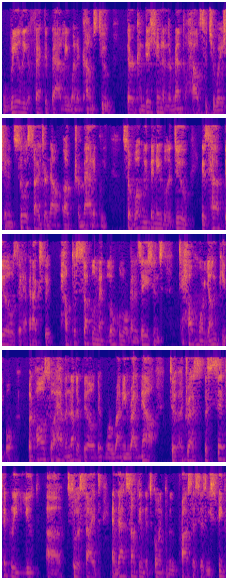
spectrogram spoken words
really affected badly when it comes to their condition and their mental health situation, and suicides are now up dramatically. So what we've been able to do is have bills that have actually helped to supplement local organizations to help more young people. But also I have another bill that we're running right now to address specifically youth uh, suicides. And that's something that's going through the process as we speak.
